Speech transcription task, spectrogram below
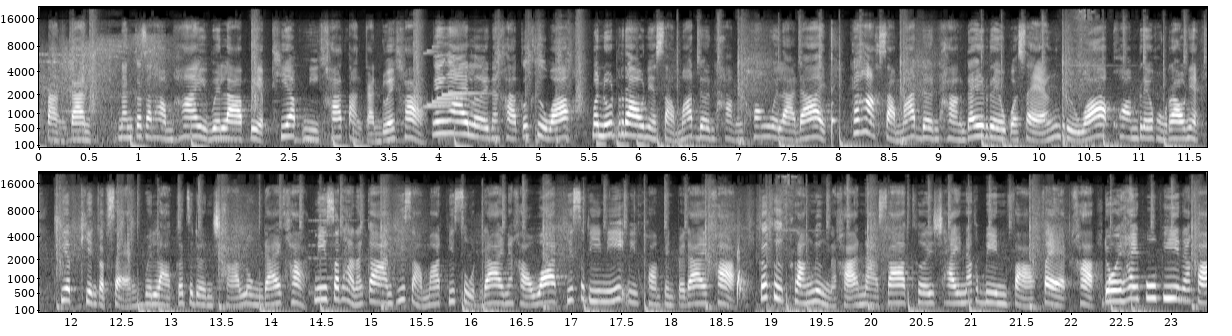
กต่างกัน นั่นก็จะทำให้เวลาเปรียบเทียบมีค่าต่างกันด้วยค่ะ ง่าย ๆเลยนะคะ ก็คือว่ามนุษย์เราเนี่ยสามารถเดินทางท่องเวลาได้ ถ้าหากสามารถเดินทางได้เร็วกว่าแสง หรือว่าความเร็วของเราเนี่ยเทียบเคียงกับแสง เวลาก็จะเดินช้าลงได้ค่ะ มีสถานการณ์ที่สามารถพิสูจน์ได้นะคะ ว่าทฤษฎีนี้มีความเป็นไปได้ค่ะ ก็คือครั้งหนึ่งนะคะนาซาเคยใช้นักบินฝาแฝดค่ะ โดยให้ผู้พี่นะคะ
